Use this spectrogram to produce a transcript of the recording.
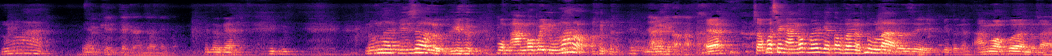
Nular ya. Gitu kan nular bisa loh gitu. Wong angope nular kok. Tak lah. ya siapa sih ngangop kita banget nular sih gitu kan. Angop wah nular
